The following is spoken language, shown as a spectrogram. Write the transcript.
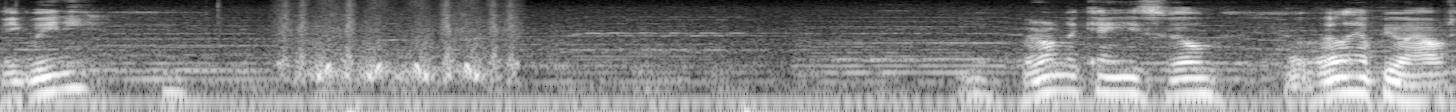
Yeah, We're on the case, Will. We'll help you out.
